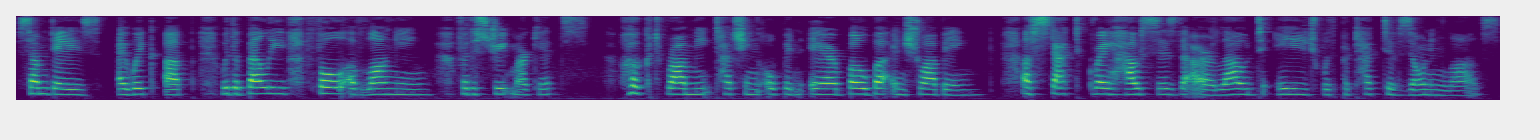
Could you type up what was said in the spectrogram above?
Some days I wake up with a belly full of longing for the street markets, hooked raw meat touching open air, boba and schwabing, of stacked gray houses that are allowed to age with protective zoning laws.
